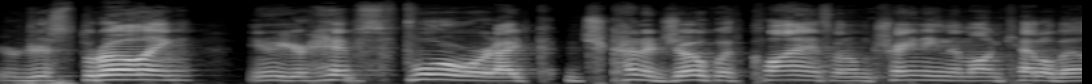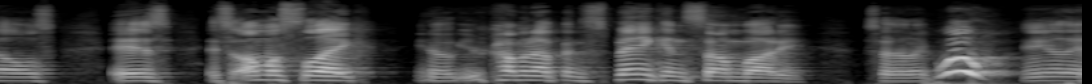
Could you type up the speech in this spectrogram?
You're just throwing, you know, your hips forward. I kind of joke with clients when I'm training them on kettlebells is it's almost like, you know, you're coming up and spanking somebody. So they're like, woo, and, you know, they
